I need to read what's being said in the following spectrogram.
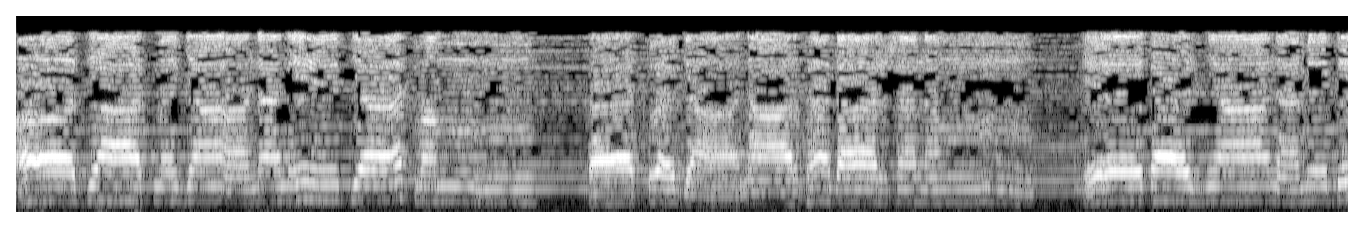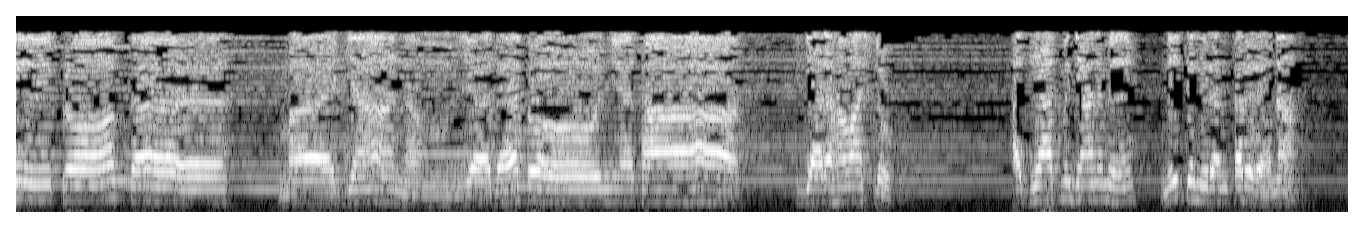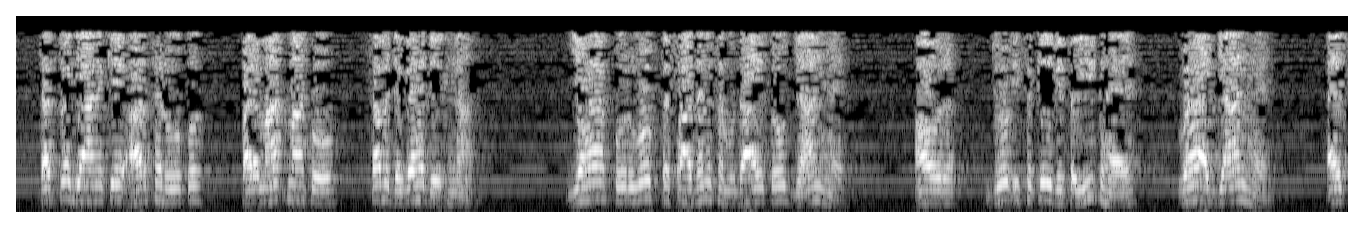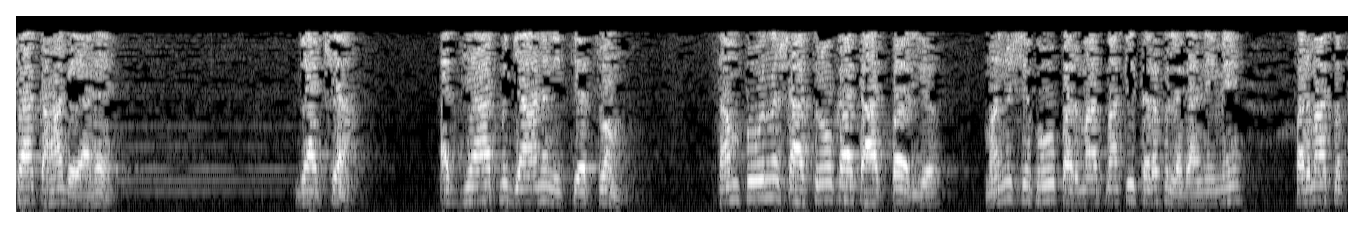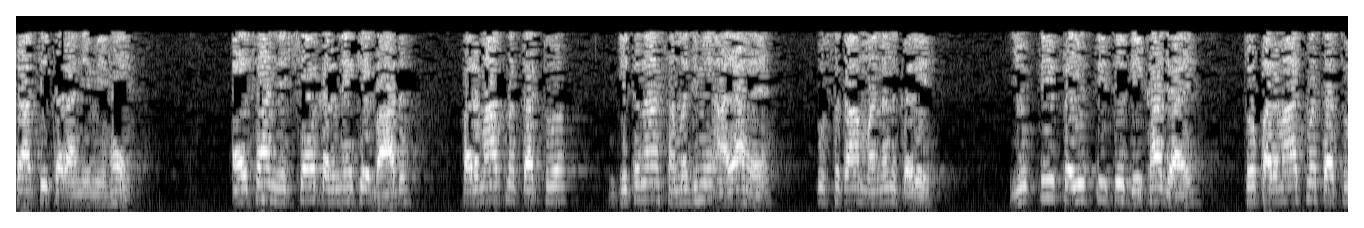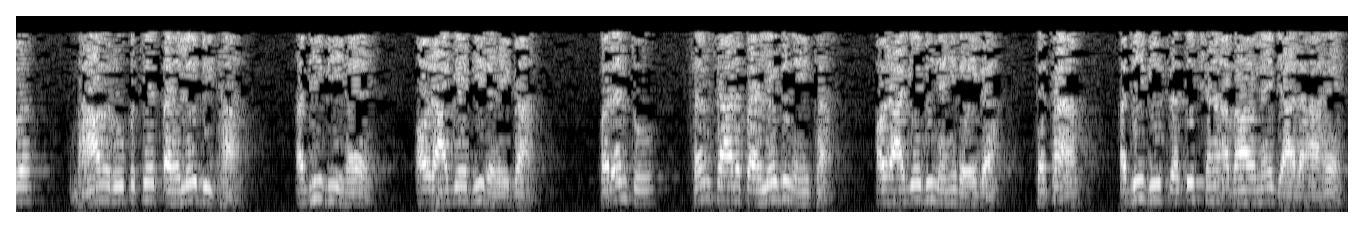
अध्यात्मज्ञाननित्यत्वम् तत्त्वज्ञानार्थदर्शनम् एतज्ज्ञानमिति प्रोक्त मज्ञानम् यदतोऽन्यथा ग्यारहवा श्लोक। अध्यात्म ज्ञान में नित्य निरंतर रहना। तत्व ज्ञान के अर्थ रूप परमात्मा को सब जगह देखना। यह पूर्वोक्त साधन समुदाय तो ज्ञान है, और जो इसके विपरीत है, वह अज्ञान है, ऐसा कहा गया है। व्याख्या अध्यात्म ज्ञान नित्यत्व संपूर्ण शास्त्रों का तात्पर्य, मनुष्य को परमात्मा की तरफ़ लगाने में परमात्मा प्राप्ति कराने में है। ऐसा निश्चय करने के बाद परमात्मा तत्व जितना समझ में आया है, उसका मनन करे। युक्ति प्रयुक्ति से देखा जाए तो परमात्मा तत्व भाव रूप से पहले भी था, अभी भी है और आगे भी रहेगा। परंतु संसार पहले भी नहीं था और आगे भी नहीं रहेगा, तथा अभी भी प्रतिक्षण अभाव में जा रहा है।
